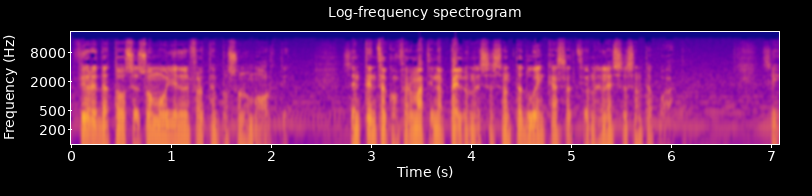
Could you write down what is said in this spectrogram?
Fiore Datos e sua moglie nel frattempo sono morti. Sentenza confermata in appello nel 62 e in Cassazione nel 64. Sì,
